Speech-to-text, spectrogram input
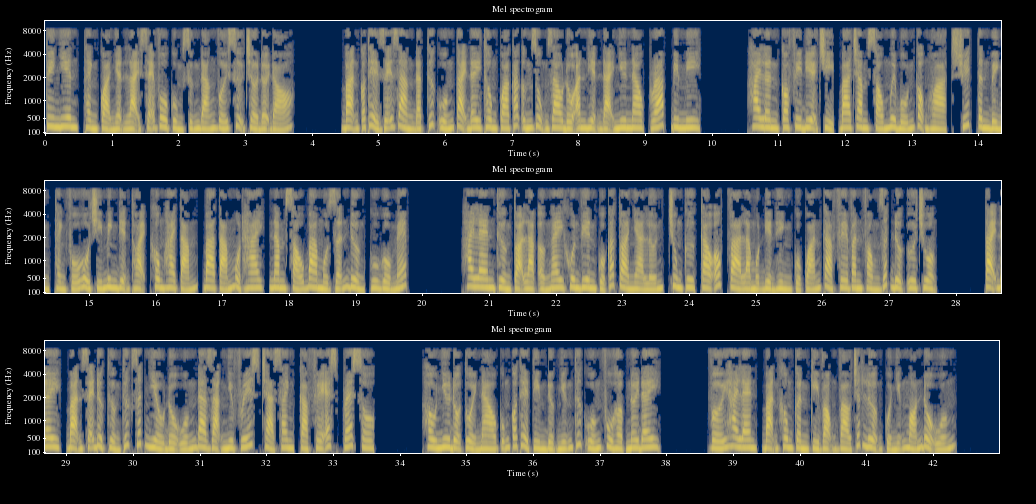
Tuy nhiên, thành quả nhận lại sẽ vô cùng xứng đáng với sự chờ đợi đó. Bạn có thể dễ dàng đặt thức uống tại đây thông qua các ứng dụng giao đồ ăn hiện đại như Now, Grab, Bimi. Highland Coffee địa chỉ 364 Cộng Hòa, Street Tân Bình, thành phố Hồ Chí Minh điện thoại 028 3812 5631 dẫn đường Google Maps. Highland thường tọa lạc ở ngay khuôn viên của các tòa nhà lớn, chung cư, cao ốc và là một điển hình của quán cà phê văn phòng rất được ưa chuộng. Tại đây, bạn sẽ được thưởng thức rất nhiều đồ uống đa dạng như frizz, trà xanh, cà phê espresso. Hầu như độ tuổi nào cũng có thể tìm được những thức uống phù hợp nơi đây. Với Highland, bạn không cần kỳ vọng vào chất lượng của những món đồ uống.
